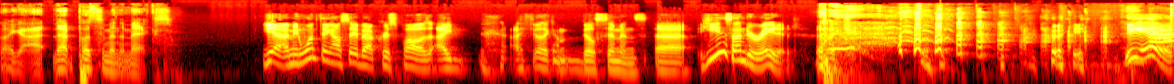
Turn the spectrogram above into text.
like I, that puts them in the mix. Yeah, I mean, one thing I'll say about Chris Paul is I, I feel like I'm Bill Simmons. Uh, he is underrated. Like- he is.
